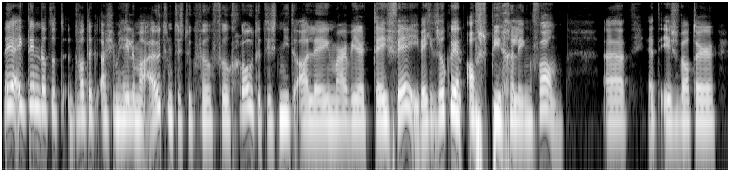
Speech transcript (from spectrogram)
Nou ja, ik denk dat het, wat ik, als je hem helemaal uitnoemt, het is natuurlijk veel, veel groter. Het is niet alleen maar weer tv. Weet je, het is ook weer een afspiegeling van. Eh, het is wat er,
